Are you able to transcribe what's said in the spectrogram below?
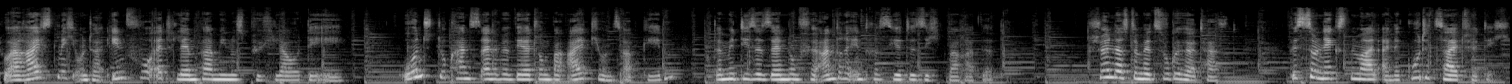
Du erreichst mich unter info@lemper-püchlau.de. Und du kannst eine Bewertung bei iTunes abgeben, damit diese Sendung für andere Interessierte sichtbarer wird. Schön, dass du mir zugehört hast. Bis zum nächsten Mal eine gute Zeit für dich.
